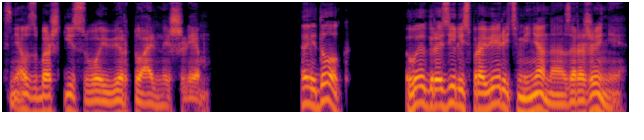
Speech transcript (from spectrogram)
сняв с башки свой виртуальный шлем. «Эй, док, вы грозились проверить меня на заражение.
